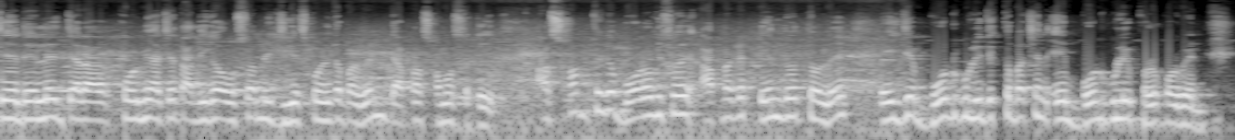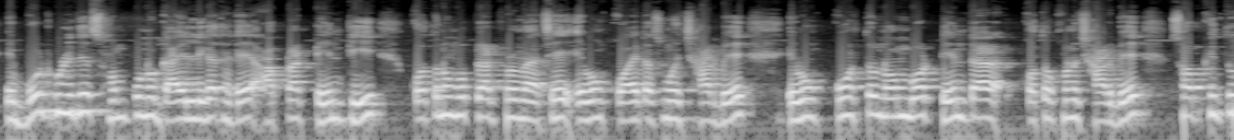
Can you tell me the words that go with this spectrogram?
যে রেলের যারা কর্মী আছে তাদেরকে অবশ্যই আপনি জিজ্ঞেস করে নিতে পারবেন যে আপনার সমস্যাটি। আর সব থেকে বড় বিষয়, আপনাকে ট্রেন ধরতে হলে এই যে বোর্ডগুলি দেখতে পাচ্ছেন, এই বোর্ডগুলি ফলো করবেন। এই বোর্ডগুলিতে সম্পূর্ণ গাইড লেখা থাকে। আপনার ট্রেনটি কত নম্বর প্ল্যাটফর্মে আছে এবং কয়টার সময় ছাড়বে এবং কত নম্বর ট্রেনটা কতক্ষণে ছাড়বে, সব কিন্তু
